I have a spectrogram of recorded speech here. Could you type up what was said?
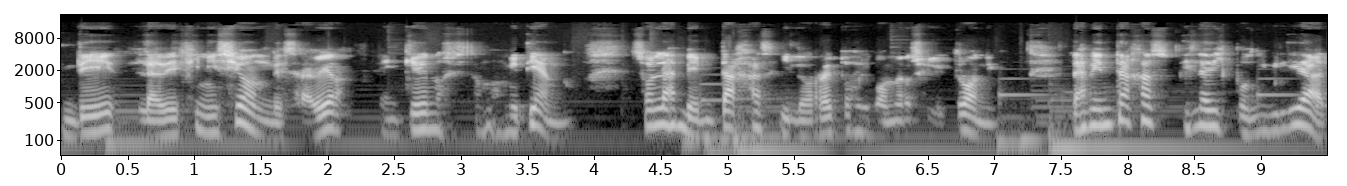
de la definición, de saber en qué nos estamos metiendo? Son las ventajas y los retos del comercio electrónico. Las ventajas es la disponibilidad.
